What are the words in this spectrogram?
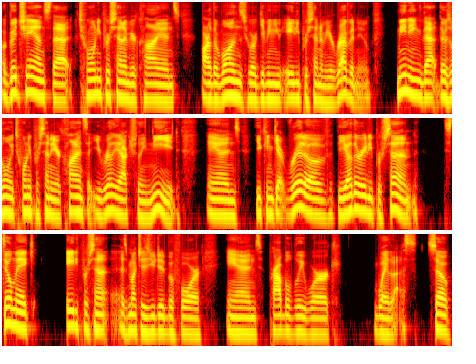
a good chance that 20% of your clients are the ones who are giving you 80% of your revenue meaning that there's only 20% of your clients that you really actually need. And you can get rid of the other 80%, still make 80% as much as you did before, and probably work way less. So,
